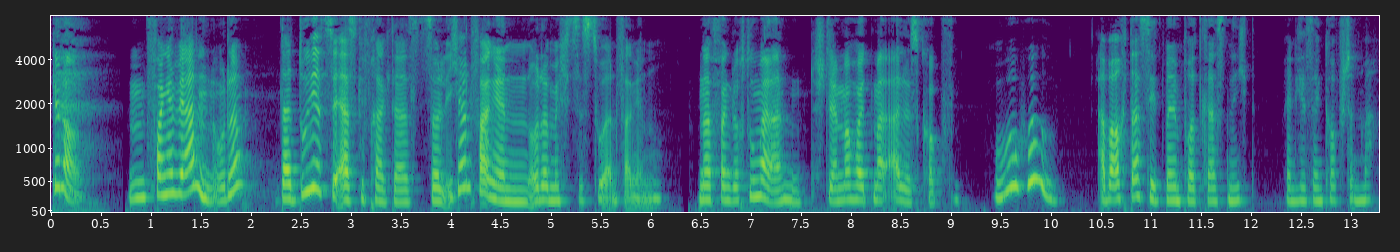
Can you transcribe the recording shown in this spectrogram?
Genau. Hm, Fangen wir an, oder? Da du jetzt zuerst gefragt hast, soll ich anfangen oder möchtest du anfangen? Na, fang doch du mal an. Stell mir heute mal alles Kopfen. Wuhu. Aber auch das sieht man im Podcast nicht, wenn ich jetzt einen Kopfstand mache.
